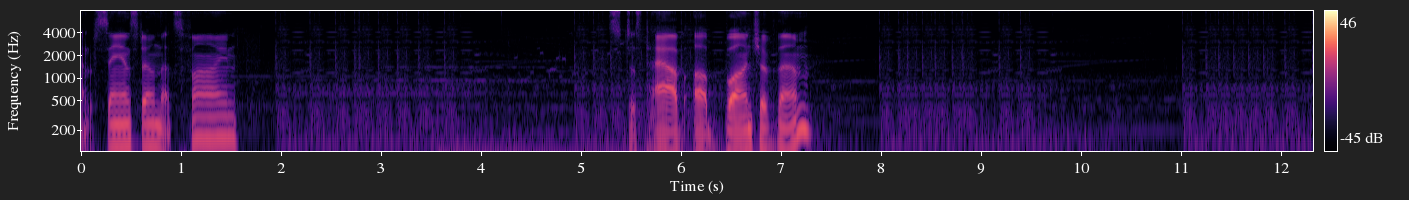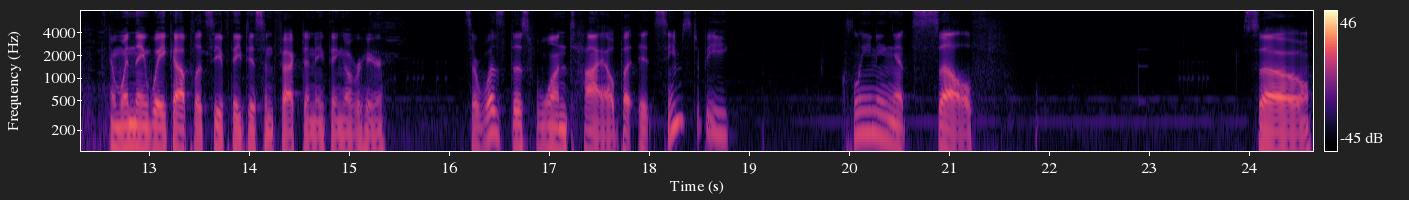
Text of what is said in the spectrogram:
Out of sandstone, that's fine. Let's just have a bunch of them. And when they wake up, let's see if they disinfect anything over here. So there was this one tile, but it seems to be cleaning itself. So,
